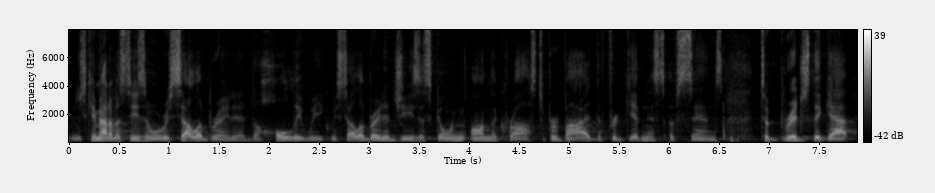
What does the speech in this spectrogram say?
We just came out of a season where we celebrated the Holy Week. We celebrated Jesus going on the cross to provide the forgiveness of sins, to bridge the gap.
